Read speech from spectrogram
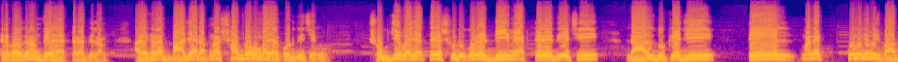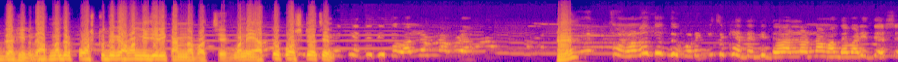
এনে করে দিলাম? দেড় হাজার টাকা দিলাম। আর এখানে বাজার আপনার সব রকম বাজার করে দিয়েছি আমি। সবজি বাজার থেকে শুরু করে ডিম এক টেরে দিয়েছি, ডাল দু কেজি তেল মানে কোনো জিনিস বাদ রাখিনি। আপনাদের কষ্ট দেখে আমার নিজেরই কান্না পাচ্ছে। মানে এত কষ্ট আছেন। খেতে দিতে পারলাম না আমরা। হ্যাঁ? তোমারও তো দুপুরে কিছু খেতে দিতে পারলাম না আমাদের বাড়িতে এসে।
